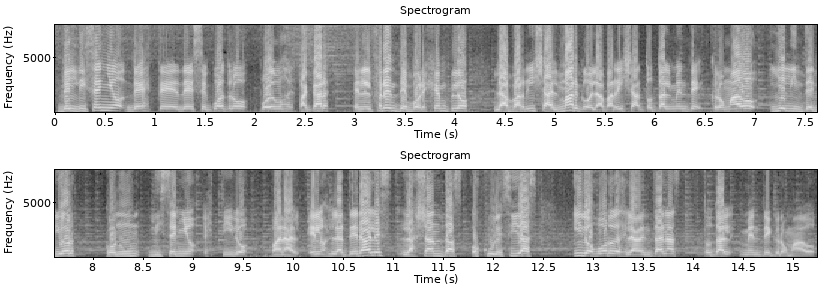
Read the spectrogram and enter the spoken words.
Del diseño de este DS4 podemos destacar en el frente, por ejemplo, la parrilla, el marco de la parrilla totalmente cromado y el interior con un diseño estilo panal. En los laterales las llantas oscurecidas y los bordes de las ventanas totalmente cromado.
